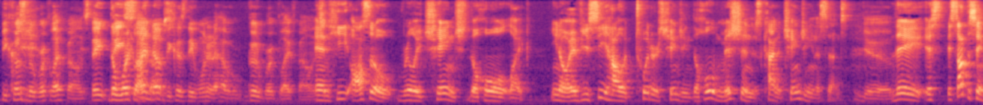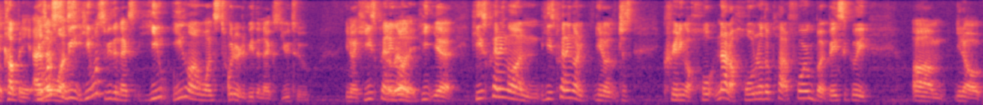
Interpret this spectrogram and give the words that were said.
because of the work life balance, they The they signed up because they wanted to have a good work life balance. and he also really changed the whole like you know if you see how twitter's changing the whole mission is kind of changing in a sense yeah. they it's, it's not the same company he as it wants was to be he wants to be the next he Elon wants Twitter to be the next YouTube. You know, he's planning Really? on he yeah, he's planning on he's planning on, you know, just creating a whole not a whole nother platform, but basically um, you know,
